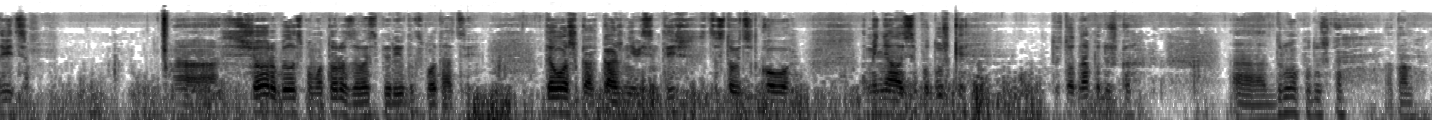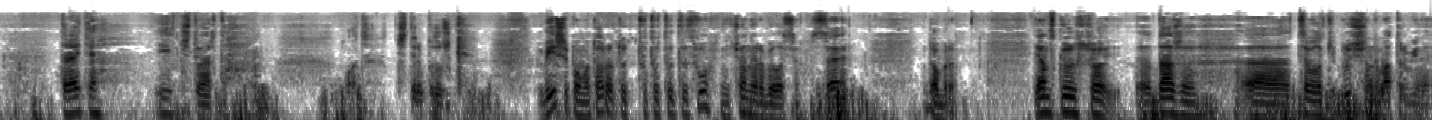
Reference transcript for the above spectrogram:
Дивіться. Що робилось по мотору за весь період експлуатації? ТОшка кожні 8 тисяч, це 100%. Мінялися подушки. Тут одна подушка, друга подушка, а там третя і четверта. От, чотири подушки. Більше по мотору тут, тут, тут, тут, тут нічого не робилося. Все добре. Я вам скажу, що навіть е, це великий плюс, що нема турбіни.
